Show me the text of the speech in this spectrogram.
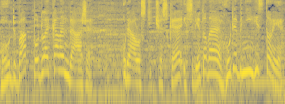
Hudba podle kalendáře. Události české i světové hudební historie.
